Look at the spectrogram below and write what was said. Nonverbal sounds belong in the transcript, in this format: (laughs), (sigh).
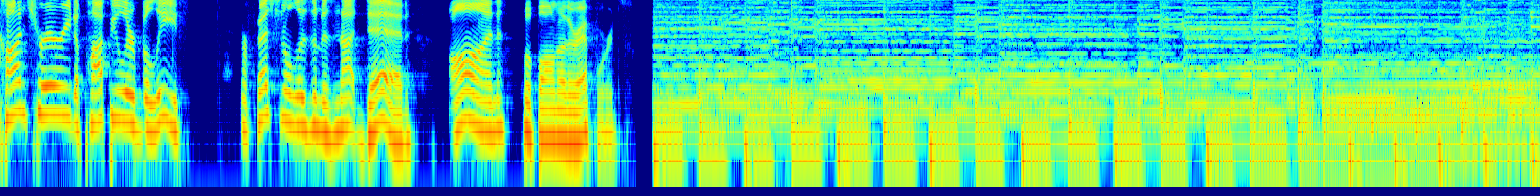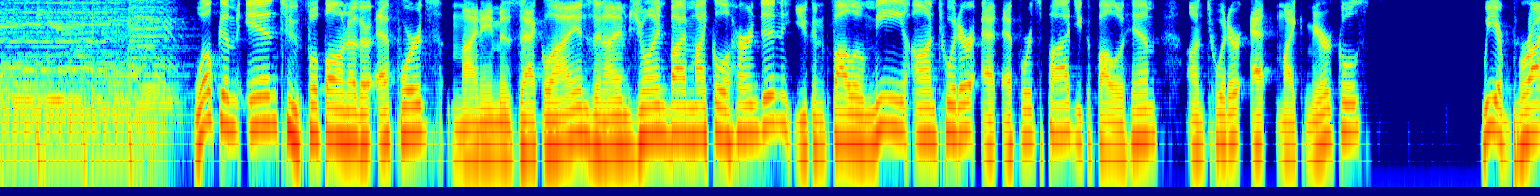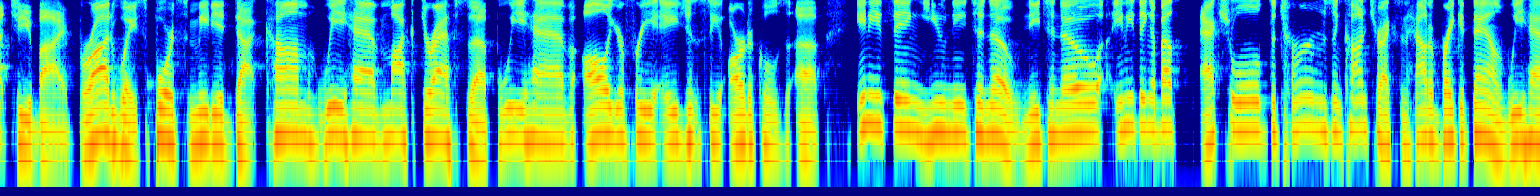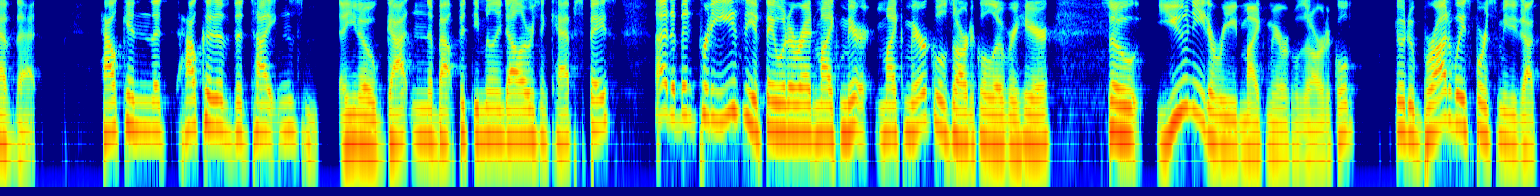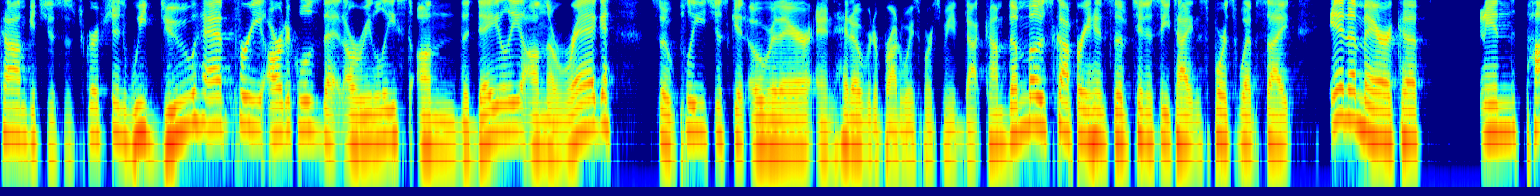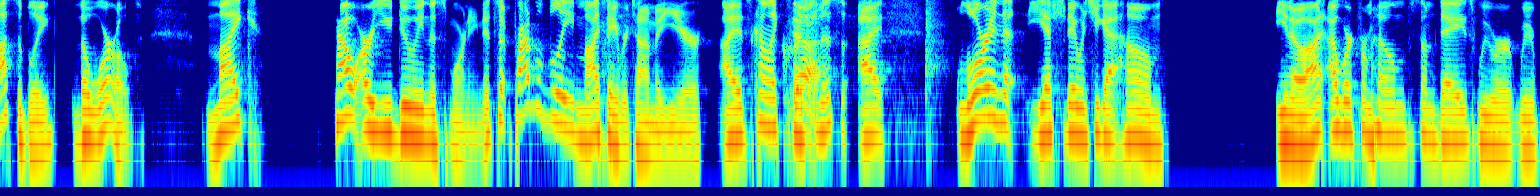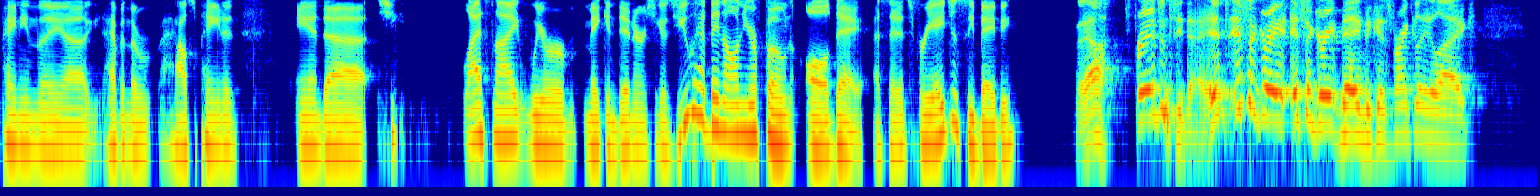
contrary to popular belief, professionalism is not dead on football and other F words. Welcome into Football and Other F Words. My name is Zach Lyons, and I am joined by Michael Herndon. You can follow me on Twitter at F Words Pod. You can follow him on Twitter at Mike Miracles. We are brought to you by BroadwaySportsMedia.com. We have mock drafts up. We have all your free agency articles up. Anything you need to know, need to know anything about actual the terms and contracts and how to break it down. We have that how can the how could have the Titans you know gotten about 50 million dollars in cap space? That'd have been pretty easy if they would have read Mike Mir- Mike Miracle's article over here. So you need to read Mike Miracle's article. Go to BroadwaySportsMedia.com, get you a subscription. We do have free articles that are released on the daily, on the reg. So please just get over there and head over to BroadwaySportsMedia.com, the most comprehensive Tennessee Titans sports website in America in possibly the world. Mike, how are you doing this morning? It's probably my favorite time of year. I, it's kind of like Christmas. Yeah. I Lauren yesterday when she got home, you know, I, I work from home some days. We were we were painting the uh, having the house painted, and uh, she last night we were making dinner. and She goes, "You have been on your phone all day." I said, "It's free agency, baby." Yeah, free agency day. It's it's a great it's a great day because frankly, like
